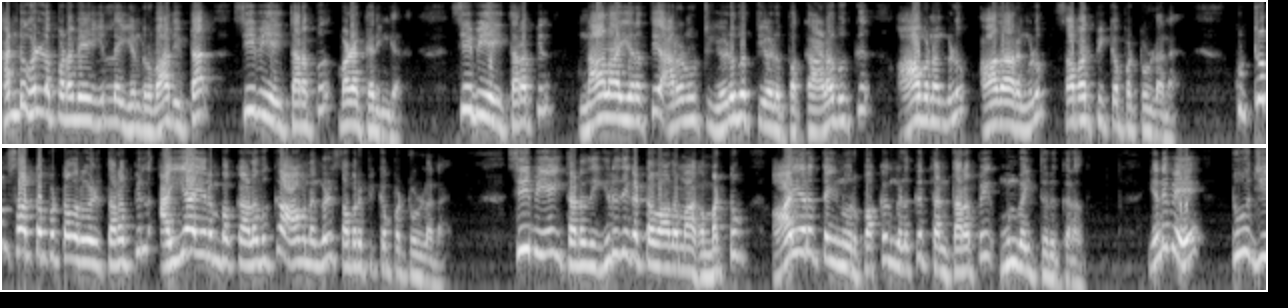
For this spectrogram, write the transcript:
கண்டுகொள்ளப்படவே இல்லை என்று வாதிட்டார் சிபிஐ தரப்பு வழக்கறிஞர். சிபிஐ தரப்பில் நாலாயிரத்தி அறுநூற்றி எழுபத்தி ஏழு பக்க அளவுக்கு ஆவணங்களும் ஆதாரங்களும் சமர்ப்பிக்கப்பட்டுள்ளன. குற்றம் சாட்டப்பட்டவர்கள் தரப்பில் ஐயாயிரம் பக்க அளவுக்கு ஆவணங்கள் சமர்ப்பிக்கப்பட்டுள்ளன. சிபிஐ தனது இறுதிக்கட்ட வாதமாக மட்டும் ஆயிரத்தி ஐநூறு பக்கங்களுக்கு தன் தரப்பை முன்வைத்திருக்கிறது. எனவே டூ ஜி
